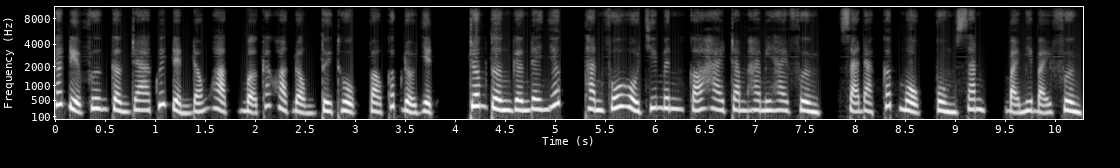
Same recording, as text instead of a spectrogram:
các địa phương cần ra quyết định đóng hoặc mở các hoạt động tùy thuộc vào cấp độ dịch. Trong tuần gần đây nhất, thành phố Hồ Chí Minh có 222 phường, xã đạt cấp 1, vùng xanh, 77 phường,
